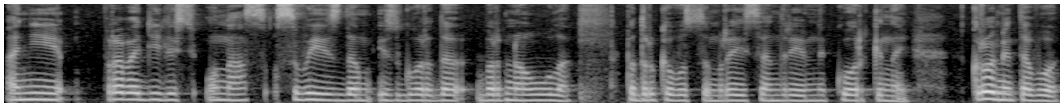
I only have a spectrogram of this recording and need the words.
Они проводились у нас с выездом из города Барнаула под руководством Раисы Андреевны Коркиной. Кроме того,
